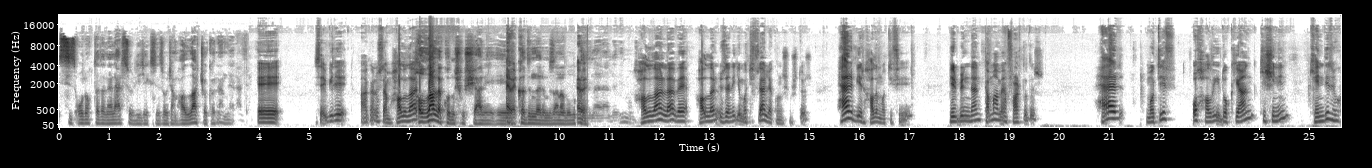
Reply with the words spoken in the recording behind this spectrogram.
siz o noktada neler söyleyeceksiniz hocam? Halılar çok önemli herhalde. Ee, sevgili Hakan Ustam halılar Halılarla konuşmuş yani e, Evet. kadınlarımız Anadolu Evet. kadını herhalde değil mi halılarla ve halıların üzerindeki motiflerle konuşmuştur. Her bir halı motifi birbirinden tamamen farklıdır. Her motif o halıyı dokuyan kişinin kendi ruh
